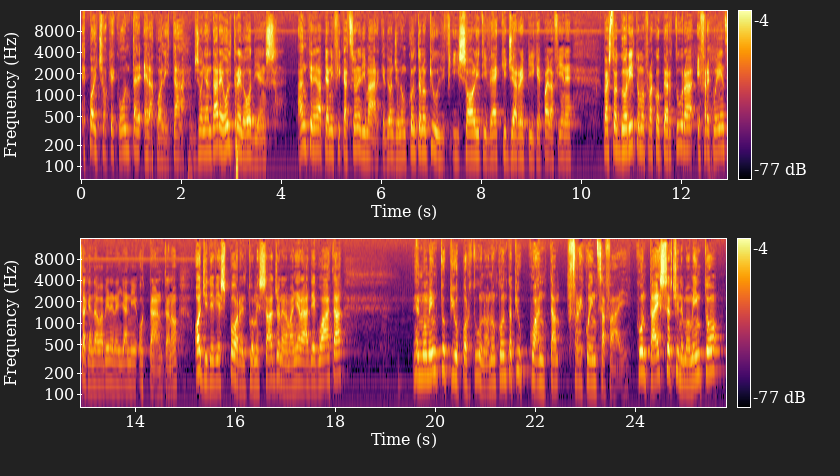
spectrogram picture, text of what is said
E poi ciò che conta è la qualità, bisogna andare oltre l'audience, anche nella pianificazione di marketing. Oggi non contano più i, i soliti vecchi GRP che poi alla fine questo algoritmo fra copertura e frequenza che andava bene negli anni 80. No? Oggi devi esporre il tuo messaggio nella maniera adeguata nel momento più opportuno, non conta più quanta frequenza fai, conta esserci nel momento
